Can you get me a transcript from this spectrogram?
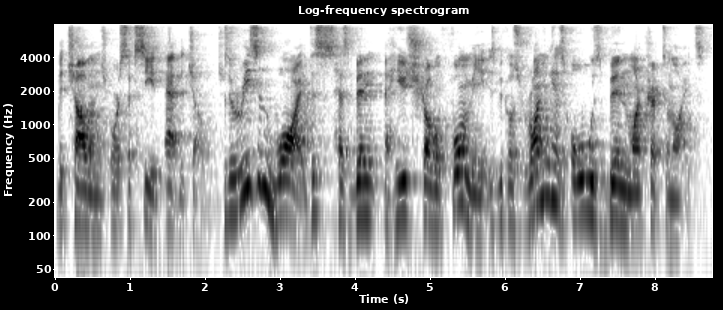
the challenge or succeed at the challenge. The reason why this has been a huge struggle for me is because running has always been my kryptonite.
